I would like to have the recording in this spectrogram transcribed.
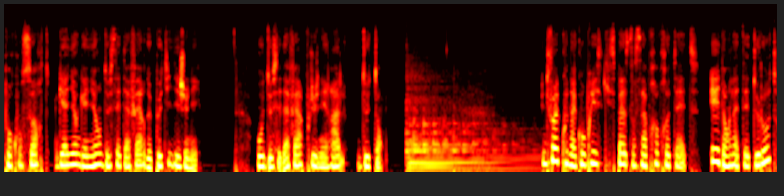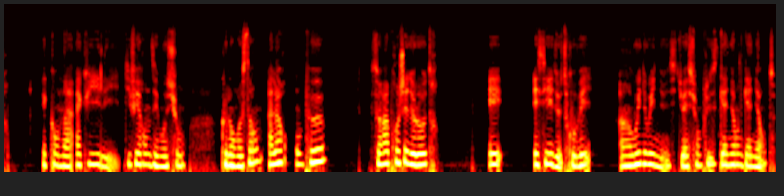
pour qu'on sorte gagnant-gagnant de cette affaire de petit déjeuner ou de cette affaire plus générale de temps? Une fois qu'on a compris ce qui se passe dans sa propre tête et dans la tête de l'autre, et qu'on a accueilli les différentes émotions que l'on ressent, alors on peut se rapprocher de l'autre et essayer de trouver un win-win, une situation plus gagnante-gagnante,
